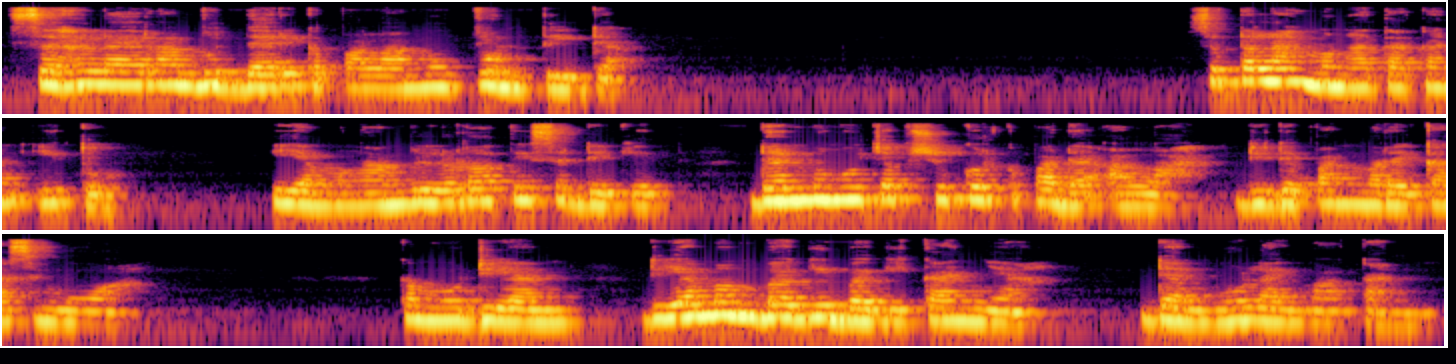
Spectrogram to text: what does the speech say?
sehelai rambut dari kepalamu pun tidak. Setelah mengatakan itu, ia mengambil roti sedikit dan mengucap syukur kepada Allah di depan mereka semua. Kemudian dia membagi-bagikannya dan mulai makan.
